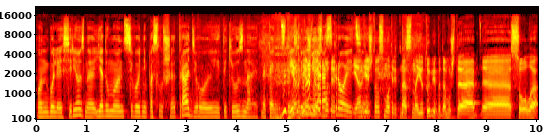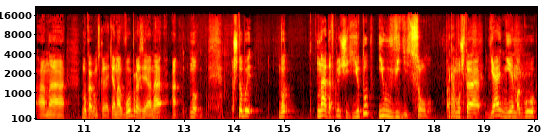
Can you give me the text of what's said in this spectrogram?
Он более серьезно. Я думаю, он сегодня послушает радио и таки узнает наконец-то. Я Если надеюсь, вы что он меня смотрит- раскроете. Я надеюсь, что он смотрит нас на Ютубе, потому что э, Соло, она, ну как вам сказать, она в образе, она, а, ну, чтобы, вот надо включить Ютуб и увидеть Солу, потому что я не могу,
